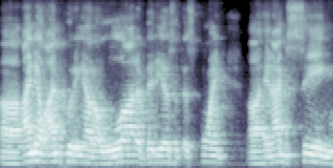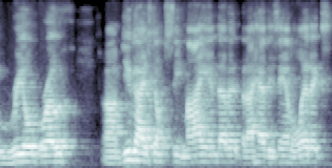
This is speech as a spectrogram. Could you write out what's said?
Uh, I know I'm putting out a lot of videos at this point, uh, and I'm seeing real growth. Um, you guys don't see my end of it, but I have these analytics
